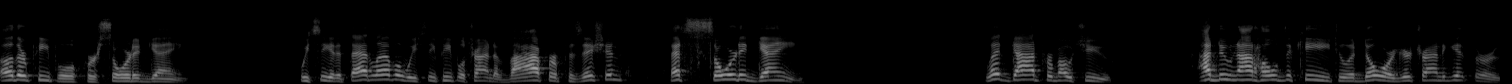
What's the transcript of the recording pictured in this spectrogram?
other people for sordid gain. We see it at that level. We see people trying to vie for position. That's sordid gain. Let God promote you. I do not hold the key to a door you're trying to get through.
